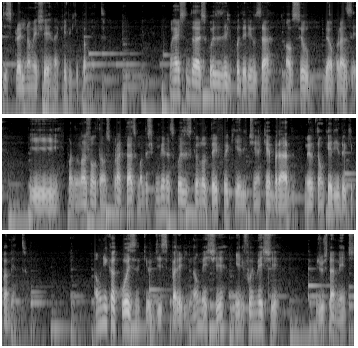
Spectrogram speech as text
disse para ele não mexer naquele equipamento. O resto das coisas ele poderia usar ao seu bel prazer. E quando nós voltamos para casa, uma das primeiras coisas que eu notei foi que ele tinha quebrado meu tão querido equipamento. A única coisa que eu disse para ele não mexer, e ele foi mexer, justamente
